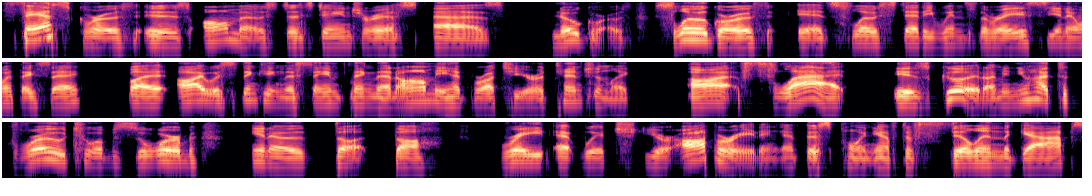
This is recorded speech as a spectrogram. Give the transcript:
fast growth is almost as dangerous as no growth. Slow growth, it's slow, steady wins the race. You know what they say? But I was thinking the same thing that Ami had brought to your attention like, uh, flat is good. I mean, you had to grow to absorb, you know, the, the, rate at which you're operating at this point. You have to fill in the gaps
